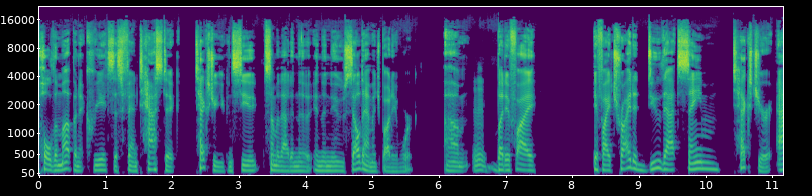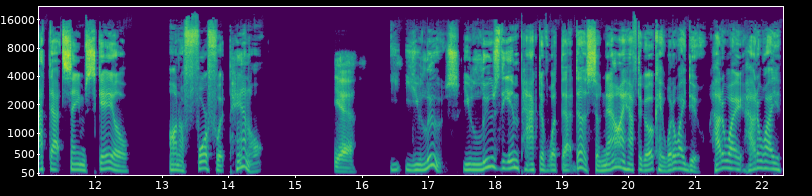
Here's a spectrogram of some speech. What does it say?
pull them up, and it creates this fantastic texture. You can see some of that in the in the new cell damage body of work. Um, mm. But if I if I try to do that same texture at that same scale on a four foot panel, yeah, y- you lose. You lose the impact of what that does. So now I have to go. Okay, what do I do? How do I how do I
